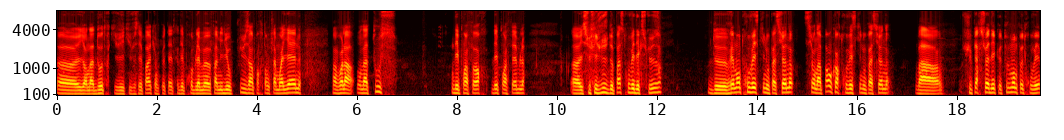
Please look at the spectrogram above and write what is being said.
Euh, il y en a d'autres qui, je pas, qui ont peut-être des problèmes familiaux plus importants que la moyenne. Enfin voilà, on a tous des points forts, des points faibles. Euh, il suffit juste de ne pas se trouver d'excuses, de vraiment trouver ce qui nous passionne. Si on n'a pas encore trouvé ce qui nous passionne, bah, je suis persuadé que tout le monde peut trouver,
